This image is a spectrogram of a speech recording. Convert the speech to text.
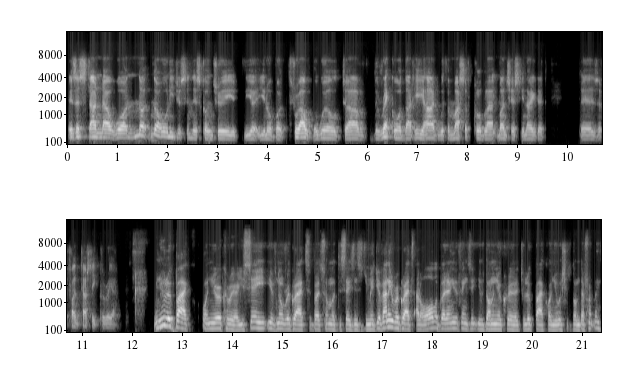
is a standout one. Not not only just in this country, you, you know, but throughout the world. To have the record that he had with a massive club like Manchester United is a fantastic career. When you look back on your career, you say you have no regrets about some of the decisions that you made. Do you have any regrets at all about any of the things that you've done in your career you look back on you wish you'd done differently?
